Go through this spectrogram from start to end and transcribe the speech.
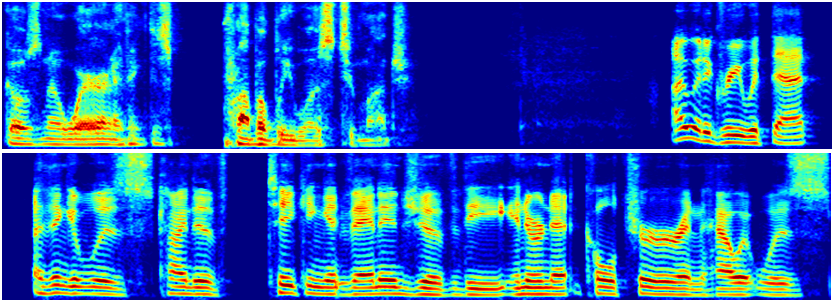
goes nowhere, and I think this probably was too much. I would agree with that. I think it was kind of taking advantage of the internet culture and how it was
